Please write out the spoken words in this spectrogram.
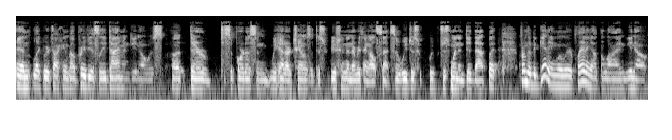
And like we were talking about previously, Diamond, you know, was uh, there to support us, and we had our channels of distribution and everything all set. So we just we just went and did that. But from the beginning, when we were planning out the line, you know,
